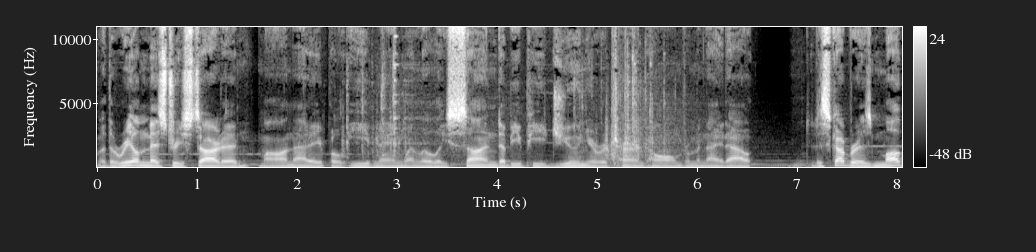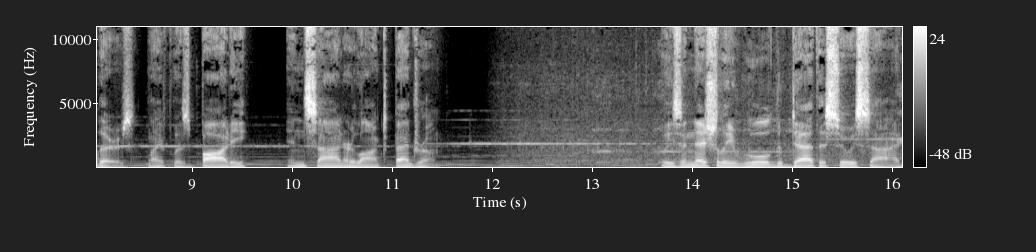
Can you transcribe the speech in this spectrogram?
But the real mystery started on that April evening when Lily's son, WP Jr., returned home from a night out to discover his mother's lifeless body inside her locked bedroom. Police initially ruled the death a suicide,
